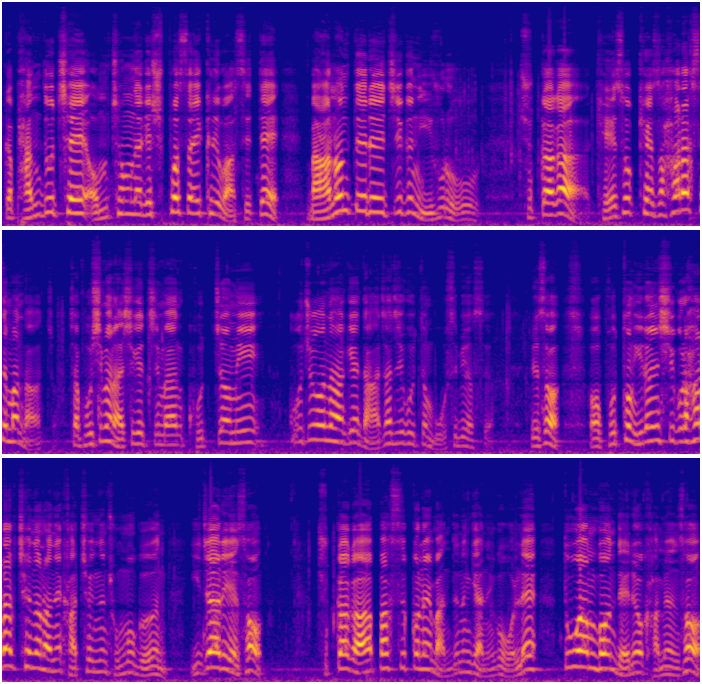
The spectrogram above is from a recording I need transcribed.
그러니까 반도체 엄청나게 슈퍼 사이클이 왔을 때 만 원대를 찍은 이후로 주가가 계속해서 하락세만 나왔죠. 자 보시면 아시겠지만 고점이 꾸준하게 낮아지고 있던 모습이었어요. 그래서 어, 보통 이런 식으로 하락 채널 안에 갇혀 있는 종목은 이 자리에서 주가가 박스권을 만드는 게 아니고 원래 또 한 번 내려가면서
